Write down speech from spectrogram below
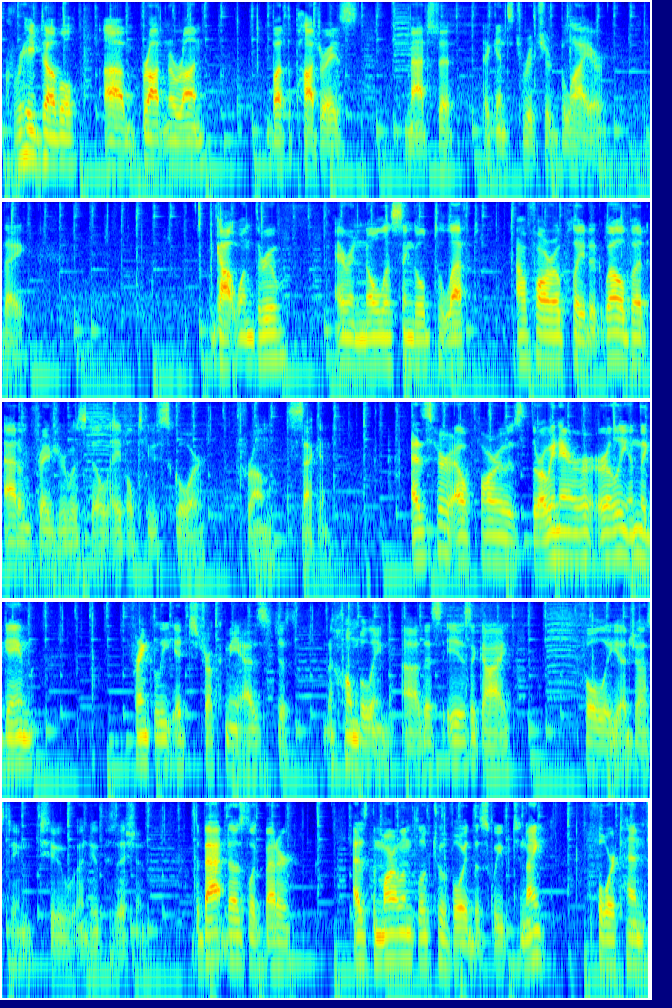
great double, uh, brought in a run, but the Padres matched it against Richard Bleier. They got one through. Aaron Nola singled to left. Alfaro played it well, but Adam Frazier was still able to score from second. As for Alfaro's throwing error early in the game, frankly, it struck me as just humbling. Uh, this is a guy fully adjusting to a new position. The bat does look better, as the Marlins look to avoid the sweep tonight, 4 10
